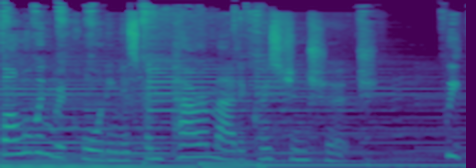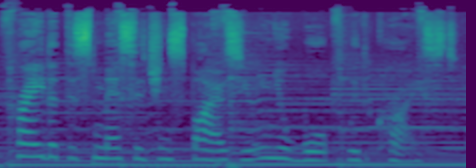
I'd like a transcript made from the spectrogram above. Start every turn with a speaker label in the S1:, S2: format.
S1: following recording is from Parramatta Christian Church. We pray that this message inspires you in your walk with Christ.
